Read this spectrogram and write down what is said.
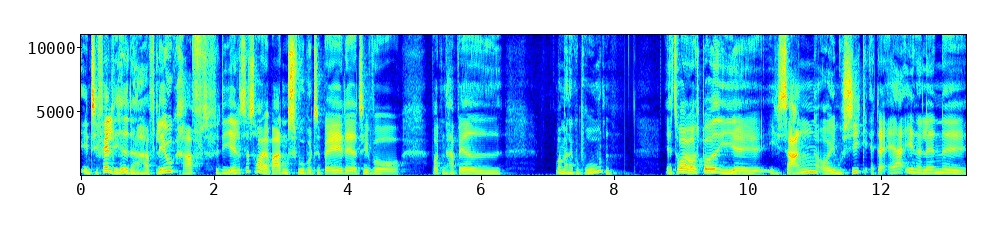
en tilfældighed, der har haft levekraft, fordi ellers så tror jeg bare, at den svupper tilbage der til, hvor, hvor den har været, hvor man har kunne bruge den. Jeg tror også både i, øh, i sange og i musik, at der er en eller anden, øh,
